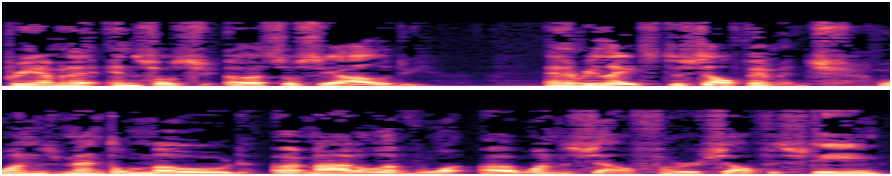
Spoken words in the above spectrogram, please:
preeminent in soci- uh, sociology. And it relates to self-image, one's mental mode, a model of one, uh, oneself, or self-esteem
